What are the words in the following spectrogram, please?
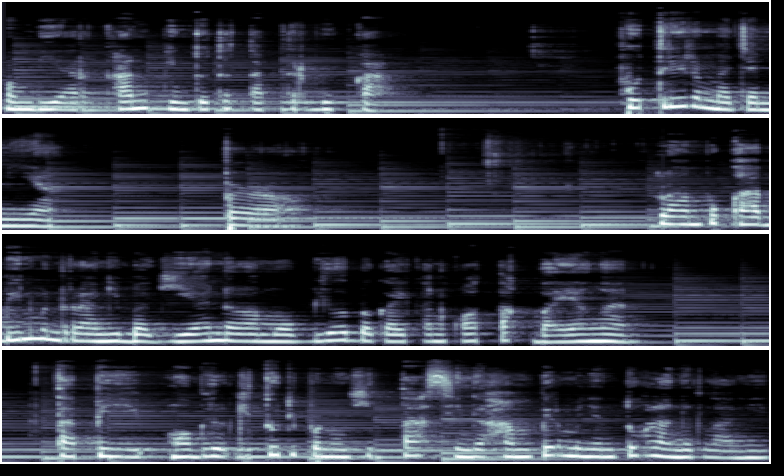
membiarkan pintu tetap terbuka. Putri remaja Mia, Pearl. Lampu kabin menerangi bagian dalam mobil bagaikan kotak bayangan tapi mobil itu dipenuhi tas hingga hampir menyentuh langit-langit,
